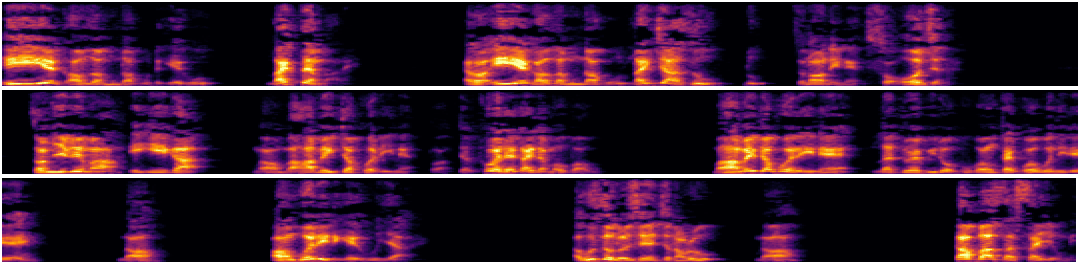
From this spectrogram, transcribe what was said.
အေးရဲ့ခေါင်းဆောင်မှုတော့ကိုတကယ်ကိုလိုက်တဲ့ပါတယ် အဲ့တော့အေးရဲ့ခေါင်းဆောင်မှုတော့ကိုလိုက်ကြစို့လို့ကျွန်တော်အနေနဲ့စော်ဩကြတယ်ဆိုတော့မြေပြင်မှာအေးအေးကနော်မဟာမိတ်တပ်ဖွဲ့တွေနဲ့တော့ဖွဲ့တဲ့တိုက်တာမဟုတ်ပါဘူးမဟာမိတ်တပ်ဖွဲ့တွေနဲ့လက်တွဲပြီးတော့ပူးပေါင်းတိုက်ပွဲဝင်နေတယ်နော်အောင်ပွဲတွေတကယ်ကိုရတယ်အခုဆိုလို့ရှိရင်ကျွန်တော်တို့နော်ကပ္ပစဆက်ယုံနေ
